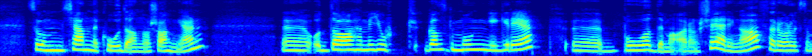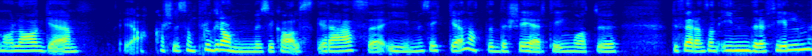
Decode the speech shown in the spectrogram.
som kjenner kodene og sjangeren. Eh, Og da har vi gjort ganske mange grep, både med arrangeringer for å, liksom, å lage ja, kanskje litt sånn programmusikalsk race i musikken. At det skjer ting, og at du, du får en sånn indre film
